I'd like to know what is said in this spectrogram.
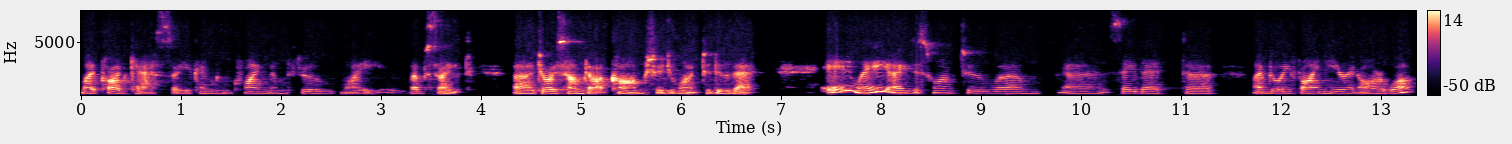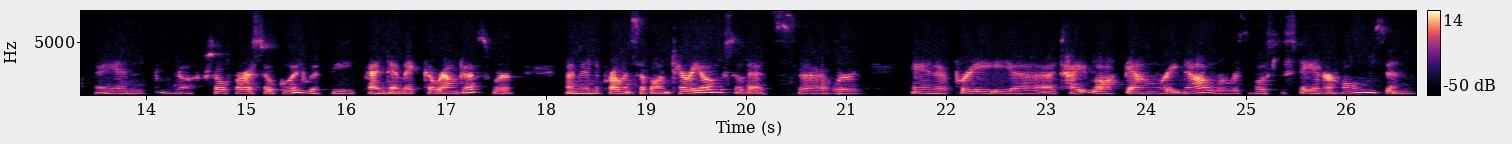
my podcast. So you can find them through my website, uh, joycehum.com, should you want to do that. Anyway, I just want to um, uh, say that uh, I'm doing fine here in Ottawa, and you know, so far so good with the pandemic around us. Where I'm in the province of Ontario, so that's uh, we're in a pretty uh, tight lockdown right now where we're supposed to stay in our homes. And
